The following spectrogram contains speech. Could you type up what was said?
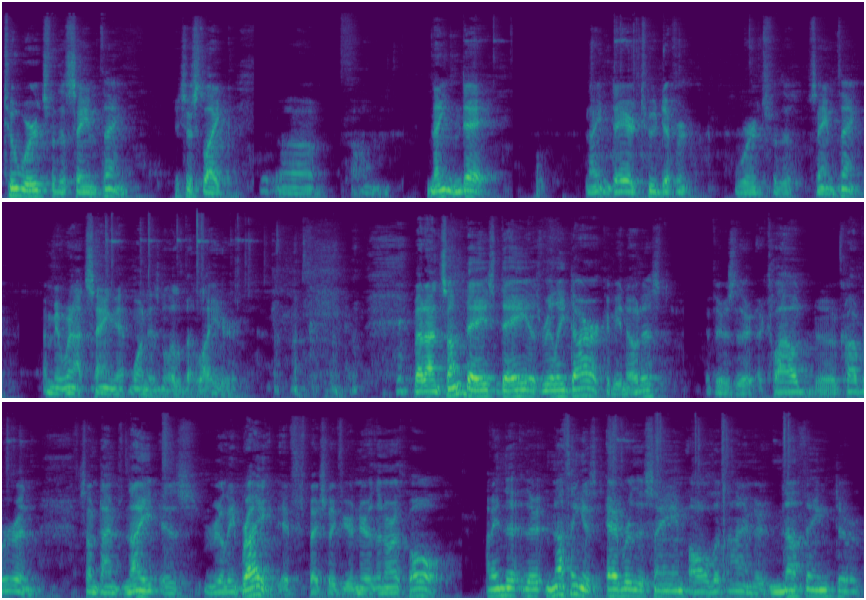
two words for the same thing. It's just like uh, um, night and day. Night and day are two different words for the same thing. I mean, we're not saying that one is a little bit lighter. but on some days, day is really dark. Have you noticed? If there's a, a cloud uh, cover, and sometimes night is really bright, if, especially if you're near the North Pole. I mean, the, the, nothing is ever the same all the time. There's nothing to,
